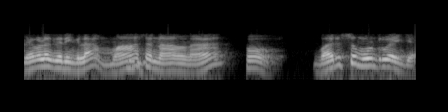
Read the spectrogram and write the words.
எவ்வளோ தெரியுங்களா? மாதம் நாலுனா ஓ. வருஷம் மூணு ரூபாய்ங்க.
